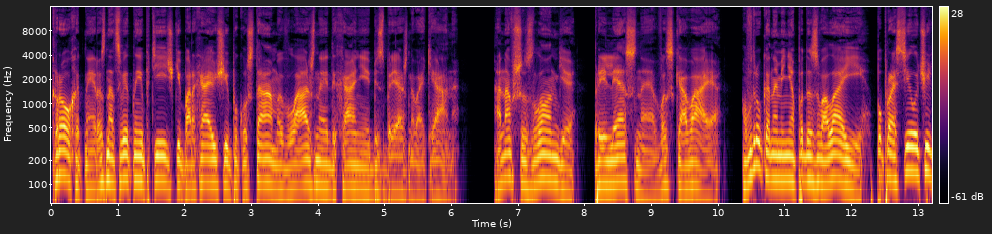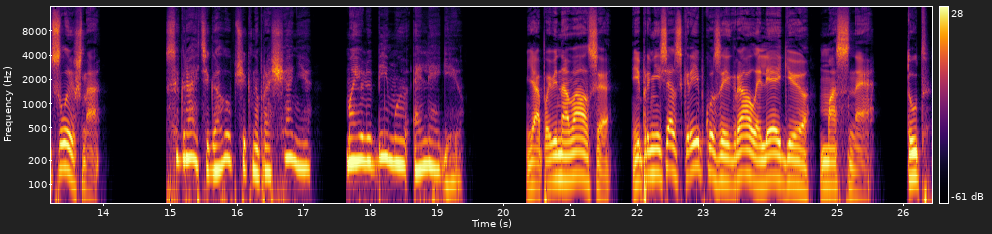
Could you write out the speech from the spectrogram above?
крохотные разноцветные птички, порхающие по кустам и влажное дыхание безбрежного океана. Она в шезлонге, прелестная, восковая. Вдруг она меня подозвала и попросила чуть слышно. «Сыграйте, голубчик, на прощание мою любимую элегию». Я повиновался и, принеся скрипку, заиграл элегию Масне. Тут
